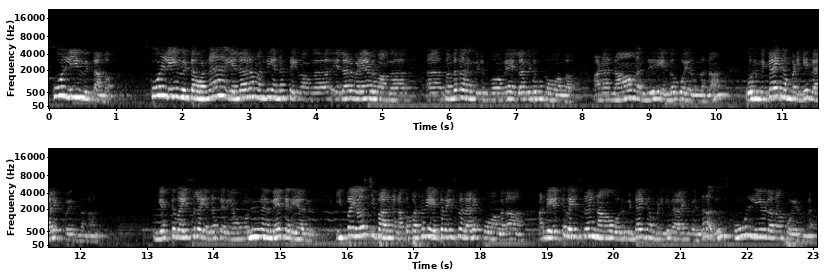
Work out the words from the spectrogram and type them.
ஸ்கூல் லீவ் விட்டாங்க. ஸ்கூல் லீவ் விட்ட உடனே எல்லாரும் வந்து என்ன செய்வாங்க? எல்லாரும் விளையாடுவாங்க. சொந்தக்காரங்க வீட்டுக்கு போவாங்க எல்லா வீட்டுக்கும் போவாங்க. ஆனா நான் வந்து எங்க போயிருந்தேன்னா ஒரு மிட்டாய் கம்பெனிக்கு வேலைக்கு போயிருந்தேன் நான். எட்டு வயசுல என்ன தெரியும்? ஒண்ணுமே தெரியாது. இப்ப யோசிச்சு பாருங்க நம்ம பசங்க எட்டு வயசுல வேலைக்கு போவாங்களா? அந்த எட்டு வயசுல நான் ஒரு மிட்டாய் கம்பெனிக்கு வேலைக்கு போயிருந்தேன். அதுவும் ஸ்கூல் லீவ்ல தான் போயிருந்தேன்.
